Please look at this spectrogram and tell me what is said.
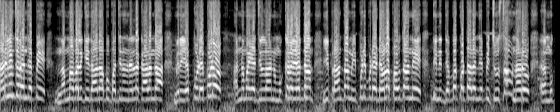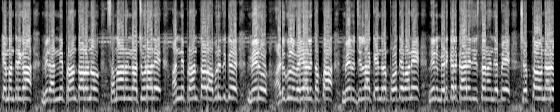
తరలించరని చెప్పి నమ్మబలికి దాదాపు పద్దెనిమిది నెలల కాలంగా మీరు ఎప్పుడెప్పుడు అన్నమయ్య జిల్లాను ముక్కలు చేద్దాం. ఈ ప్రాంతం ఇప్పుడిప్పుడే డెవలప్ అవుతోంది. దీన్ని దెబ్బ కొట్టాలని చెప్పి చూస్తూ ఉన్నారు. ముఖ్యమంత్రిగా మీరు అన్ని ప్రాంతాలను సమానంగా చూడాలి అన్ని ప్రాంతాల అభివృద్ధికి మీరు అడుగులు వేయాలి తప్ప మీరు జిల్లా కేంద్రం పోతేవని నేను మెడికల్ కాలేజ్ ఇస్తానని చెప్పి చెప్తా ఉన్నారు.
